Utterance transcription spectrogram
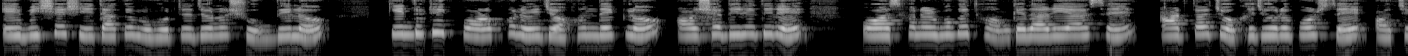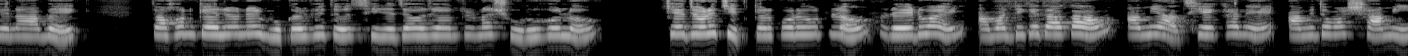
এই বিশ্বাসই তাকে মুহূর্তের জন্য সুখ দিল। কিন্তু ঠিক পরক্ষণেই যখন দেখল, অর্ষা ধীরে ধীরে ওয়াসফানের বুকে থমকে দাঁড়িয়ে আছে আর তার চোখে ঝরে পড়ছে অচেনা আবেগ। তখন ক্যালিয়নের বুকের ভেতর ছিঁড়ে যাওয়া যন্ত্রণা শুরু হলো। সে জোরে চিৎকার করে উঠল, রেড ওয়াইন, আমার দিকে তাকাও, আমি আছি এখানে, আমি তোমার স্বামী।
